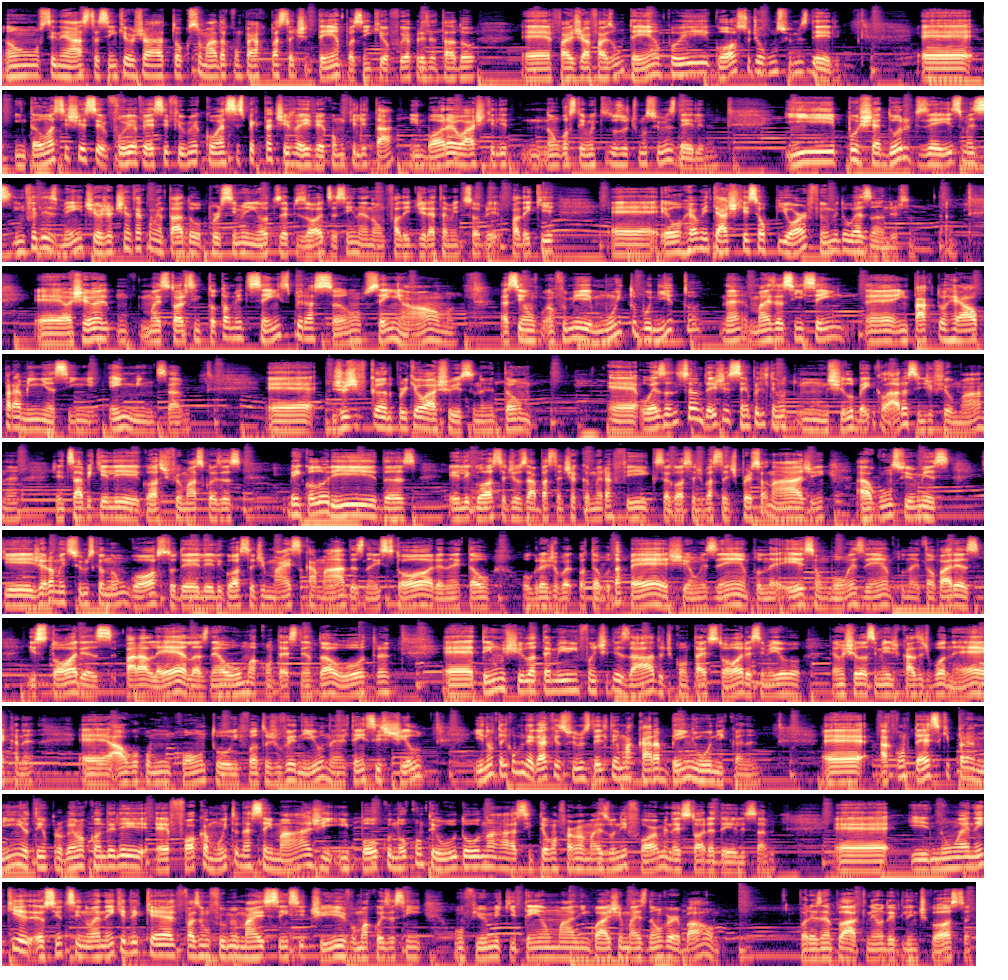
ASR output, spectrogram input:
é um, é um cineasta assim que eu já tô acostumado a acompanhar com bastante tempo, assim, que eu fui apresentado é, faz, já faz um tempo e gosto de alguns filmes dele. É, então assisti esse, fui ver esse filme com essa expectativa aí, ver como que ele tá. Embora eu acho que ele não gostei muito dos últimos filmes dele, né? E, puxa, é duro dizer isso, mas infelizmente eu já tinha até comentado por cima em outros episódios, assim, né? Não falei diretamente sobre. Falei que é, eu realmente acho que esse é o pior filme do Wes Anderson. Tá? É, eu achei uma história assim, totalmente sem inspiração, sem alma. Assim, é um, é um filme muito bonito, né? Mas assim, sem é, impacto real para mim, assim, em mim, sabe? É, justificando porque eu acho isso, né? Então, é, o Wes Anderson, desde sempre, ele tem um, um, estilo bem claro, assim, de filmar, né? A gente sabe que ele gosta de filmar as coisas bem coloridas, ele gosta de usar bastante a câmera fixa, gosta de bastante personagem. Alguns filmes que geralmente os filmes que eu não gosto dele, ele gosta de mais camadas na história, né? Então, o Grande Hotel Budapeste é um exemplo, né? Esse é um bom exemplo, né? Então, várias histórias paralelas, né? Uma acontece dentro da outra. É, tem um estilo até meio infantilizado de contar história, assim, meio. É um estilo assim meio de casa de boneca, né? É algo como um conto infanto-juvenil, né? Ele tem esse estilo. E não tem como negar que os filmes dele têm uma cara bem única, né? É, acontece que para mim eu tenho problema quando ele é, foca muito nessa imagem e pouco no conteúdo ou na, assim, ter uma forma mais uniforme na história dele, sabe? É, e não é nem que. Eu sinto assim, não é nem que ele quer fazer um filme mais sensitivo, uma coisa assim, um filme que tenha uma linguagem mais não verbal. Por exemplo, ah, que nem o David Lynch gosta.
